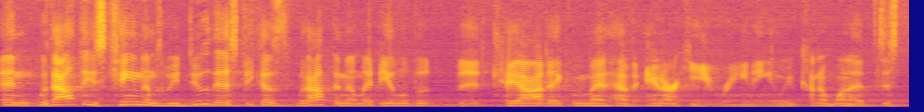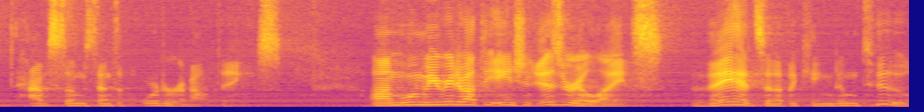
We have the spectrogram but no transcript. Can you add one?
And without these kingdoms, we do this because without them, it might be a little bit, bit chaotic. We might have anarchy reigning, and we kind of want to just have some sense of order about things. Um, when we read about the ancient Israelites, they had set up a kingdom too.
